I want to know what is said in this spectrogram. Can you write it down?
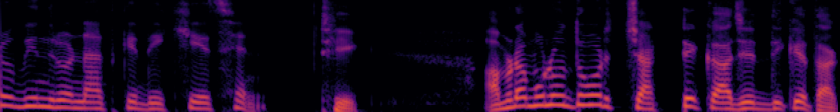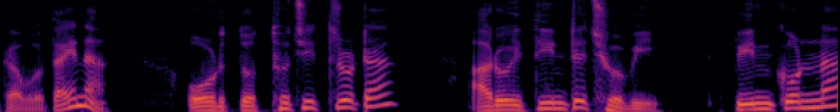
রবীন্দ্রনাথকে দেখিয়েছেন। ঠিক। আমরা মনে হয় তোমার চারটে কাজের দিকে তাকাবো তাই না? ওর তথ্যচিত্রটা আর ওই তিনটে ছবি পিনকন্যা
